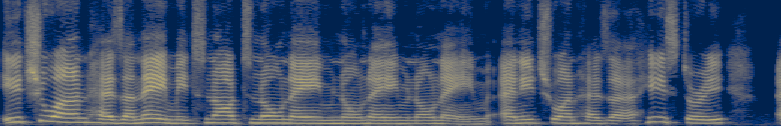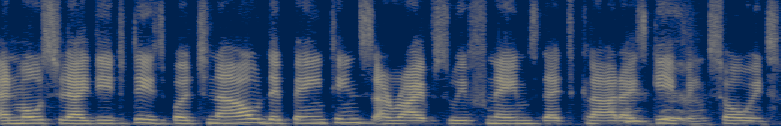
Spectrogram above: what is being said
each one has a name. It's not no name no name no name. And each one has a history. And mostly i did this. But now the paintings arrives with names that clara is giving. So it's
